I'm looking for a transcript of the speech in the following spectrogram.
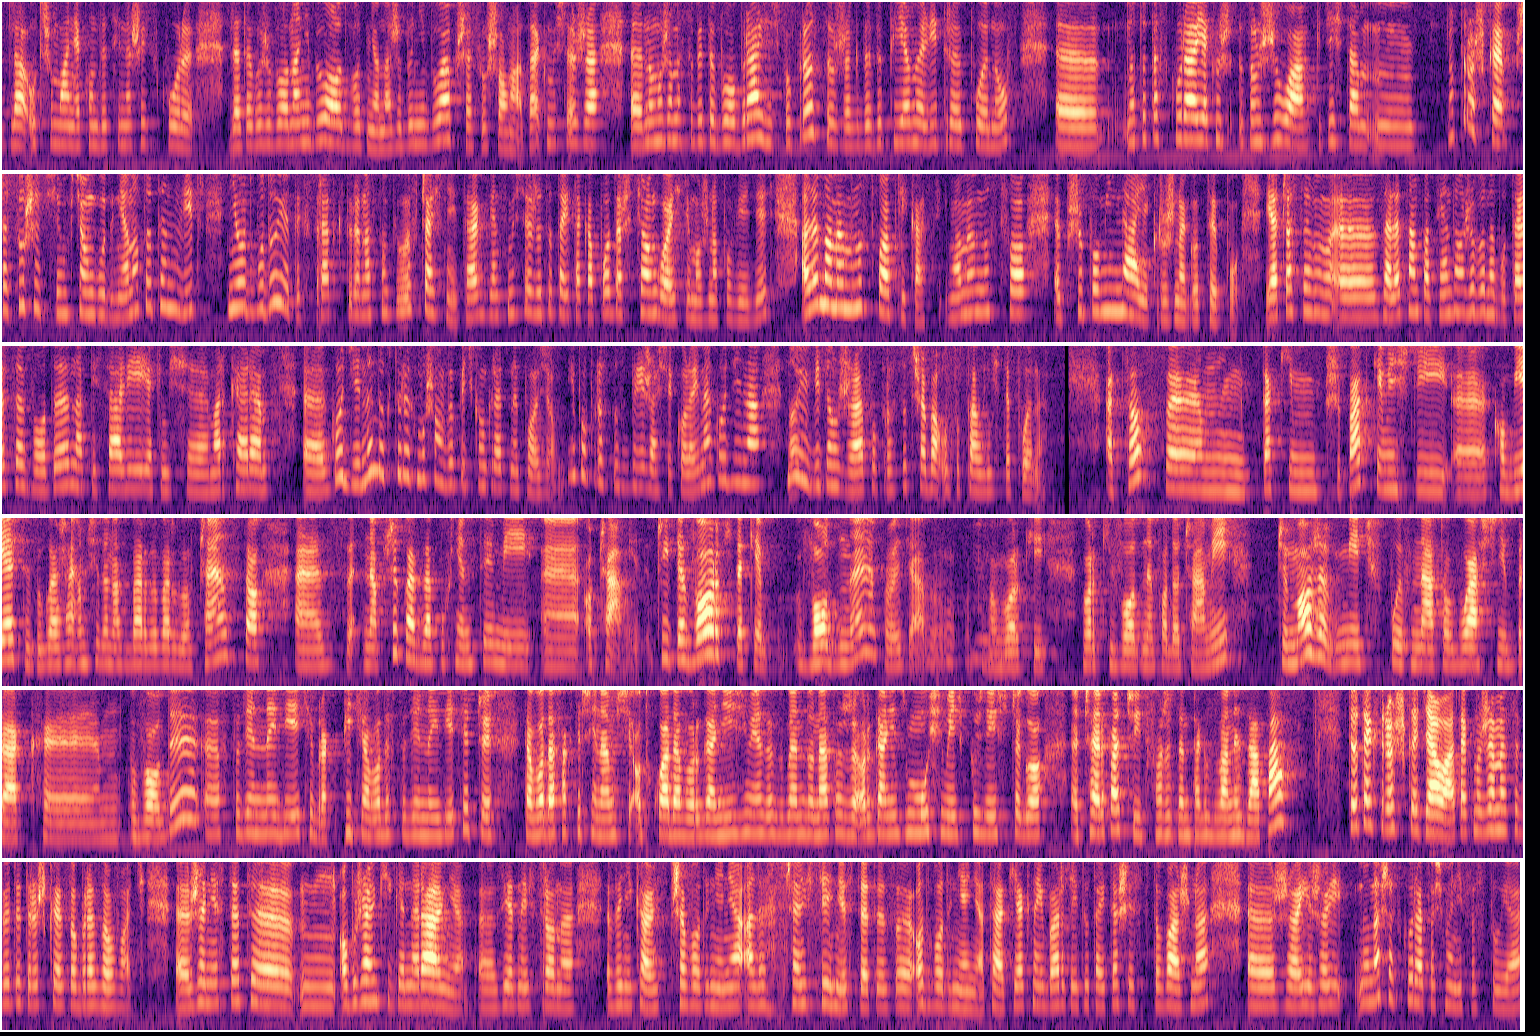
dla utrzymania kondycji naszej skóry, dlatego żeby ona nie była odwodniona, żeby nie była przesuszona, tak? Myślę, że no możemy sobie to wyobrazić po prostu, że gdy wypijemy litry płynów, no to ta skóra jak już zdążyła gdzieś tam mm, no, troszkę przesuszyć się w ciągu dnia, no to ten litr nie odbuduje tych strat, które nastąpiły wcześniej, tak? Więc myślę, że tutaj taka podaż ciągła, jeśli można powiedzieć, ale mamy mnóstwo aplikacji, mamy mnóstwo e, przypominajek różnego typu. Ja czasem e, zalecam pacjentom, żeby na butelce wody napisali jakimś e, markerem e, godziny, do których muszą wypić konkretny poziom i po prostu zbliża się kolejna godzina, no i widzą, że po prostu trzeba uzupełnić te płyny. A co z takim przypadkiem, jeśli e, kobiety zgłaszają się do nas bardzo, bardzo często e, z na przykład zapuchniętymi e, oczami, czyli te worki takie wodne, powiedziałabym, to są worki, worki wodne pod oczami, czy może mieć wpływ na to właśnie brak wody e, w codziennej diecie, brak picia wody w codziennej diecie? Czy ta woda faktycznie nam się odkłada w organizmie ze względu na to, że organizm musi mieć później z czego e, czerpać, czyli tworzy ten tak zwany zapas? To tak troszkę działa, tak możemy sobie to troszkę zobrazować, e, że niestety mm, obrzęki generalnie e, z jednej strony wynikają z przewodnienia, ale częściej niestety z odwodnienia. Tak, jak najbardziej tutaj też jest to ważne, e, że jeżeli no, nasza skóra coś manifestuje,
